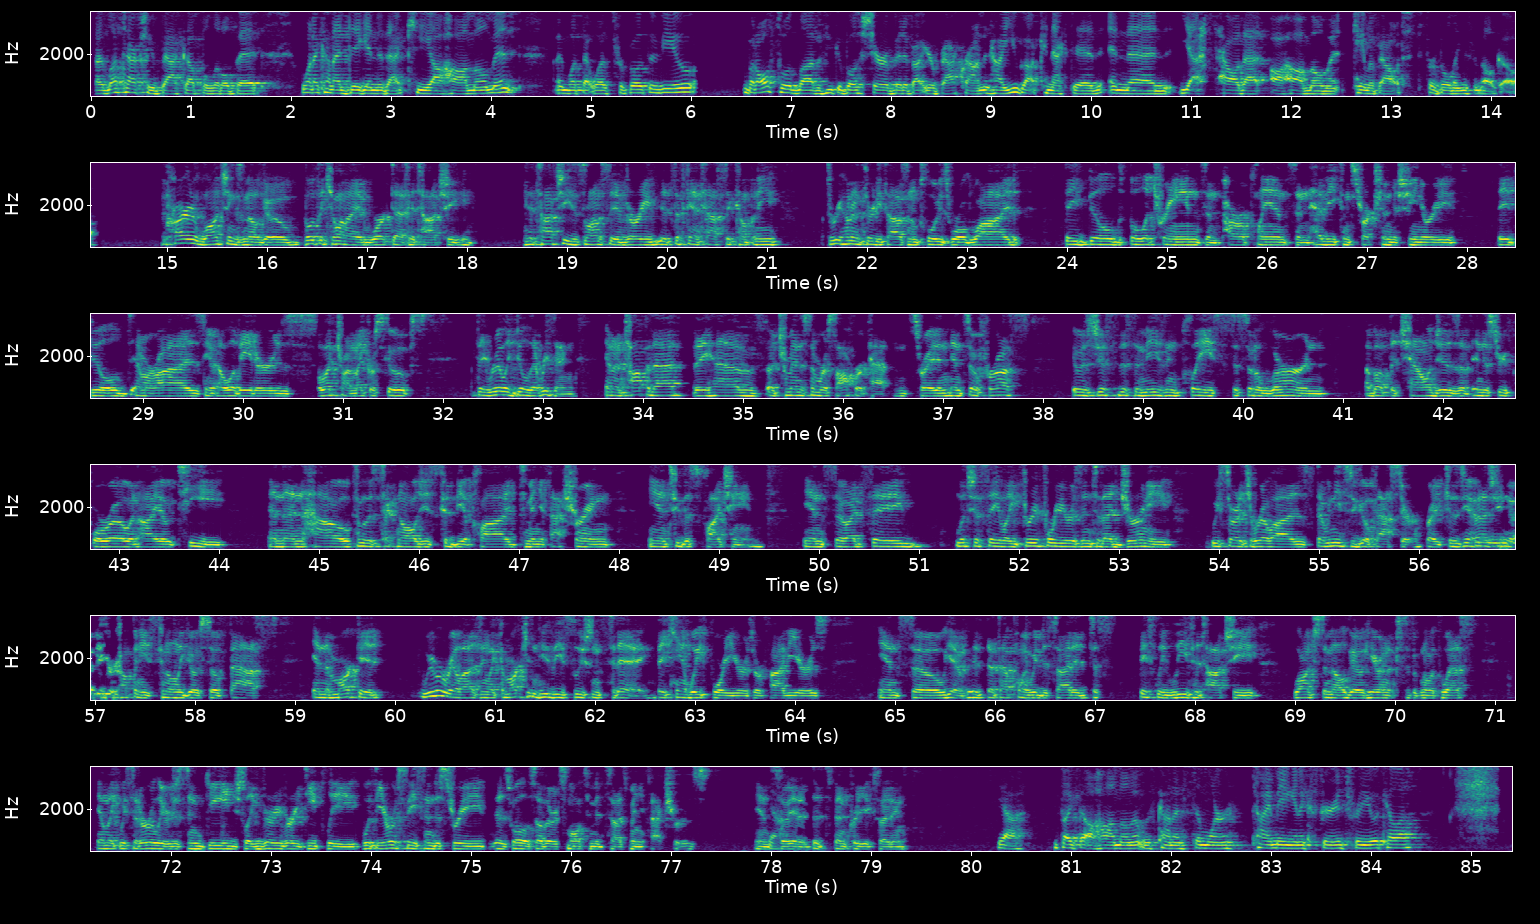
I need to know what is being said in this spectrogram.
I'd love to actually back up a little bit. Want to kind of dig into that key aha moment and what that was for both of you but also would love if you could both share a bit about your background and how you got connected. And then, yes, how that aha moment came about for building Xemelgo. Prior to launching Xemelgo, both Akhil and I had worked at Hitachi. Hitachi is honestly a very, it's a fantastic company, 330,000 employees worldwide. They build bullet trains and power plants and heavy construction machinery They build MRIs, you know, elevators, electron microscopes. They really build everything. And on top of that, they have a tremendous number of software patents, right? And, and so for us, it was just this amazing place to sort of learn about the challenges of Industry 4.0 and IoT, and then how some of those technologies could be applied to manufacturing and to the supply chain. And so I'd say, let's just say like three or four years into that journey, we started to realize that we needed to go faster, right? Because you know, as you know, bigger companies can only go so fast. and the market, we were realizing like the market needed these solutions today. They can't wait four years or five years. And so, yeah, at that point, we decided to basically leave Hitachi, launch Xemelgo here in the Pacific Northwest, and like we said earlier, just engage like very, very deeply with the aerospace industry as well as other small to mid-sized manufacturers. And yeah. so, yeah, it's been pretty exciting. Yeah, it's like the aha moment was kind of similar timing and experience for you, Akhila.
